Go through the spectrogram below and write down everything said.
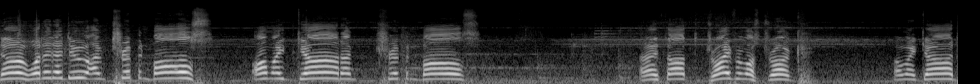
No, what did I do? I'm tripping balls. Oh my god, I'm tripping balls. And I thought the driver was drunk. Oh my god.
